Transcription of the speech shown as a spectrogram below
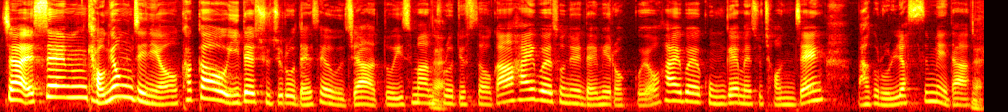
자, SM 경영진이요. 카카오 2대 주주로 내세우자 또 이수만 네. 프로듀서가 하이브의 손을 내밀었고요. 하이브의 공개 매수 전쟁 막을 올렸습니다. 네.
